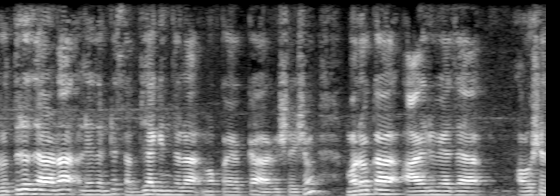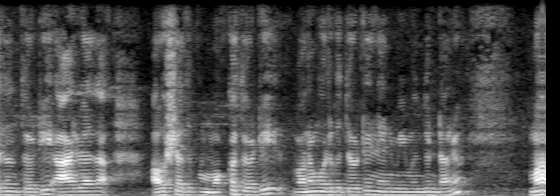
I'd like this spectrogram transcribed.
రుద్రజాడ లేదంటే సబ్జా గింజల మొక్క యొక్క విశేషం. మరొక ఆయుర్వేద ఔషధంతో ఆయుర్వేద ఔషధపు మొక్కతోటి వనమూలికతోటి నేను మీ ముందుంటాను. మా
